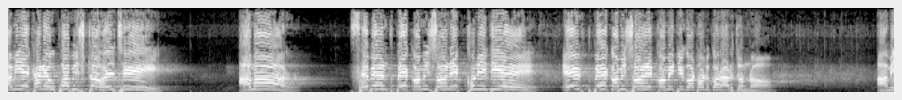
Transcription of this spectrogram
আমি এখানে উপবিষ্ট হয়েছি। আমার সেভেন্থ পে কমিশন এক্ষুনি দিয়ে এইট পে কমিশনের কমিটি গঠন করার জন্য। আমি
